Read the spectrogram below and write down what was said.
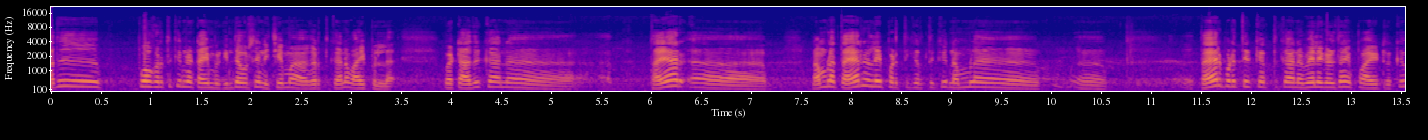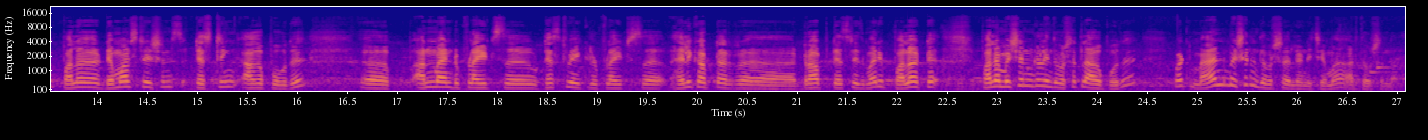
அது போகிறதுக்கு இன்னும் டைம் இருக்குது இந்த வருஷம் நிச்சயமாக ஆகிறதுக்கான வாய்ப்பு இல்லை. பட் அதுக்கான தயார் நம்மளை தயார் நிலைப்படுத்திக்கிறதுக்கு நம்மளை தயார்படுத்திக்கிறதுக்கான வேலைகள் தான் இப்போ ஆகிட்டுருக்கு பல டெமான்ஸ்ட்ரேஷன்ஸ் டெஸ்டிங் ஆக போகுது. Unmanned flights test vehicle flights helicopter drop test இது மாதிரி பல டெ பல மிஷன்கள் இந்த வருஷத்தில் ஆக போகுது. பட் மேன் மிஷன் இந்த வருஷம் இல்லை நிச்சயமாக அடுத்த வருஷம் தான்.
